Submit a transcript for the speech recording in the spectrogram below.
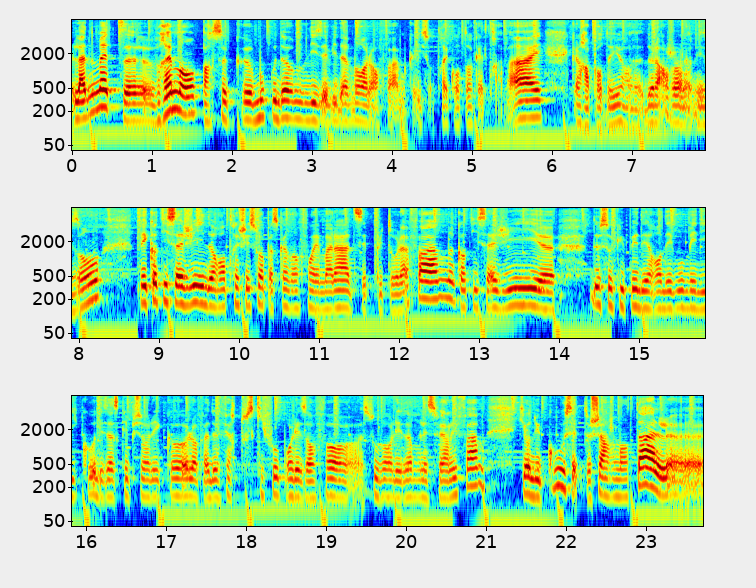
l'admettent vraiment parce que beaucoup d'hommes disent évidemment à leurs femmes qu'ils sont très contents qu'elles travaillent, qu'elles rapportent d'ailleurs de l'argent à la maison, mais quand il s'agit de rentrer chez soi parce qu'un enfant est malade, c'est plutôt la femme. Quand il s'agit euh, de s'occuper des rendez-vous médicaux, des inscriptions à l'école, enfin de faire tout ce qu'il faut pour les enfants, euh, souvent les hommes laissent faire les femmes, qui ont du coup cette charge mentale. Euh,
